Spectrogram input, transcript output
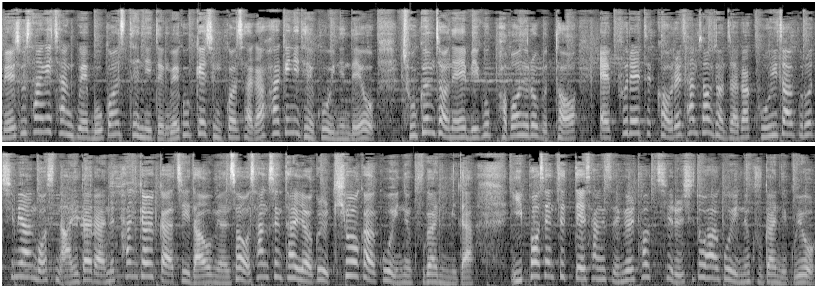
매수 상위 창구의 모건 스탠리 등 외국계 증권사가 확인이 되고 있는데요. 조금 전에 미국 법원으로부터 애플의 특허를 삼성전자가 고의적으로 침해한 것은 아니다라는 판결까지 나오면서 상승 탄력을 키워가고 있는 구간입니다. 2% 10%대 상승 을 터치를 시도하고 있는 구간이고요.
